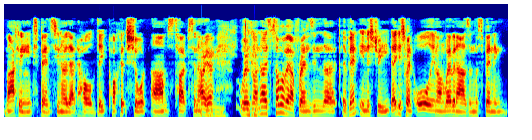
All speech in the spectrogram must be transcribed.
marketing expense, you know, that whole deep pocket, short arms type scenario. Mm. Whereas I know some of our friends in the event industry, they just went all in on webinars and were spending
